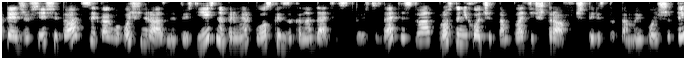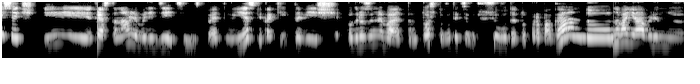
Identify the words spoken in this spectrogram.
Опять же, все ситуации как бы очень разные. То есть есть, например, плоскость законодательства. То есть издательство просто не хочет там платить штраф 400 там и больше тысяч, и приостанавливали деятельность. Поэтому если какие-то вещи вещи подразумевают там то, что вот эти вот всю вот эту пропаганду новоявленную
